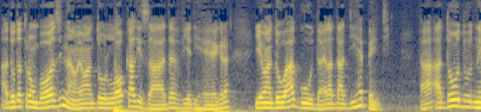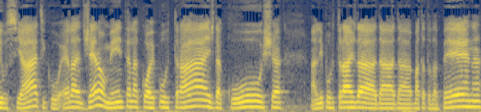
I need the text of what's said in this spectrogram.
A dor da trombose não, é uma dor localizada, via de regra, e é uma dor aguda, ela dá de repente. Tá? A dor do nervo ciático, ela geralmente ela corre por trás da coxa, ali por trás da, da, da batata da perna.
